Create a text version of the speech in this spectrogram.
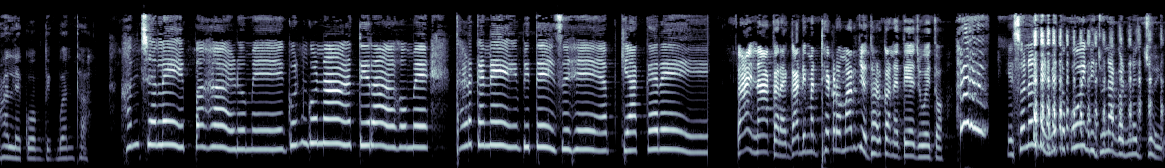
હાલે કોક દીક બંધ થા. हम चले पहाड़ों में गुनगुनाती राहों में धड़कने भी तेज है अब क्या करे કાઈ ના કરાય ગાડીમાં ઠેકડો મારજો ધડકને તેજ હોય તો એ સોનલબેન મેં તો કોઈ દી જુનાગઢ નથી જોયું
